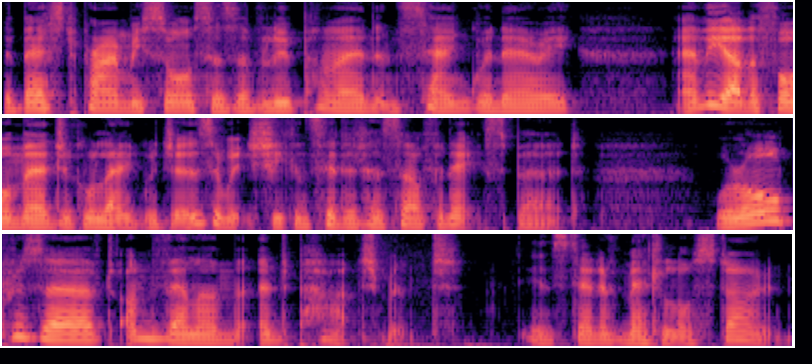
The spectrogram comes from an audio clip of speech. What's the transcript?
The best primary sources of lupine and sanguinary, and the other four magical languages in which she considered herself an expert, were all preserved on vellum and parchment instead of metal or stone.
